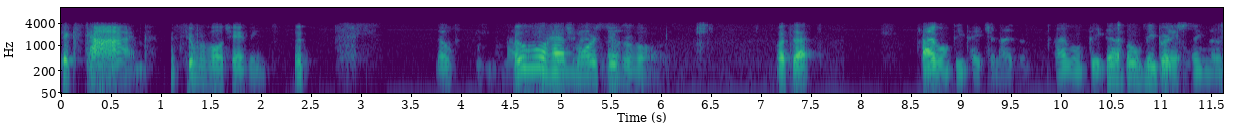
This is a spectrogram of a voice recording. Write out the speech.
Six-time Super Bowl champions. nope. Who will have more. Super Bowls? What's that? I won't be patronizing. I won't be. I won't be purchasing those.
